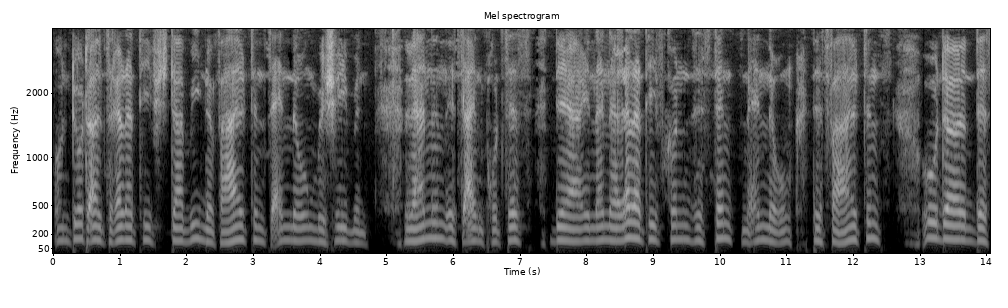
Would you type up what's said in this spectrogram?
und dort als relativ stabile Verhaltensänderung beschrieben. Lernen ist ein Prozess, der in einer relativ konsistenten Änderung des Verhaltens oder des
